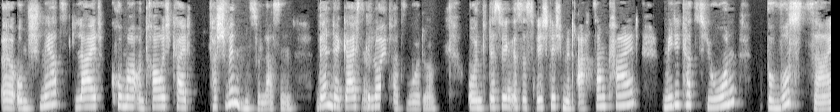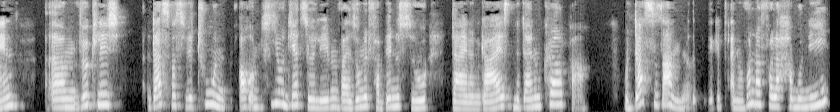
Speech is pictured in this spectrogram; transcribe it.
äh, um Schmerz, Leid, Kummer und Traurigkeit verschwinden zu lassen, wenn der Geist ja. geläutert wurde. Und deswegen ist es wichtig, mit Achtsamkeit, Meditation, Bewusstsein, ähm, wirklich das, was wir tun, auch im Hier und Jetzt zu erleben, weil somit verbindest du deinen Geist mit deinem Körper. Und das zusammen ja. ergibt eine wundervolle Harmonie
